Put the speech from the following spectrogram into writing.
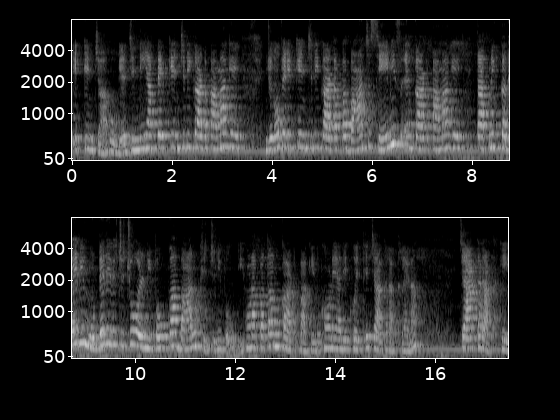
1 ਇੰਚ ਆ ਹੋ ਗਿਆ। ਜਿੰਨੀ ਆਪਾਂ 1 ਇੰਚ ਦੀ ਕਾਟ ਪਾਵਾਂਗੇ, ਜਦੋਂ ਫਿਰ 1 ਇੰਚ ਦੀ ਕਾਟ ਆਪਾਂ ਬਾਂਹ 'ਚ ਸੇਮ ਹੀ ਕਾਟ ਪਾਵਾਂਗੇ ਤਾਂ ਆਪਣੀ ਕਦੇ ਵੀ ਮੋਢੇ ਦੇ ਵਿੱਚ ਝੋਲ ਨਹੀਂ ਪਊਗਾ, ਬਾਂਹ ਨੂੰ ਖਿੱਚਣੀ ਪਊਗੀ। ਹੁਣ ਆਪਾਂ ਤੁਹਾਨੂੰ ਕਾਟ ਪਾ ਕੇ ਦਿਖਾਉਣੇ ਆ। ਦੇਖੋ, ਇੱਥੇ ਚਾਕ ਰੱਖ ਲੈਣਾ। ਚਾਕ ਰੱਖ ਕੇ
